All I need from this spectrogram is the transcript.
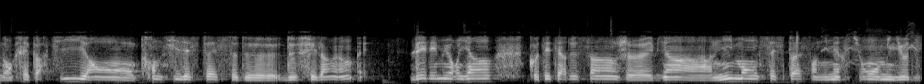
donc répartis en 36 espèces de, félins. Des lémuriens, côté terre de singe, eh bien, un immense espace en immersion au milieu des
